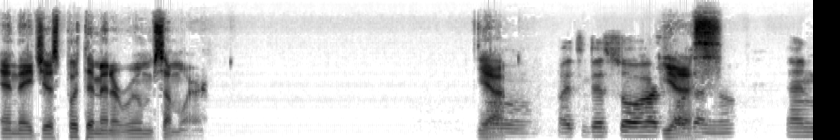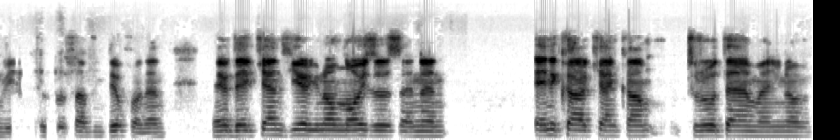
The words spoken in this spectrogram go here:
and they just put them in a room somewhere. Yeah. Oh, I think that's so hard for them, Yes. you know. And we have to do something different. And if they can't hear, you know, noises, and then any car can come through them, and you know,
